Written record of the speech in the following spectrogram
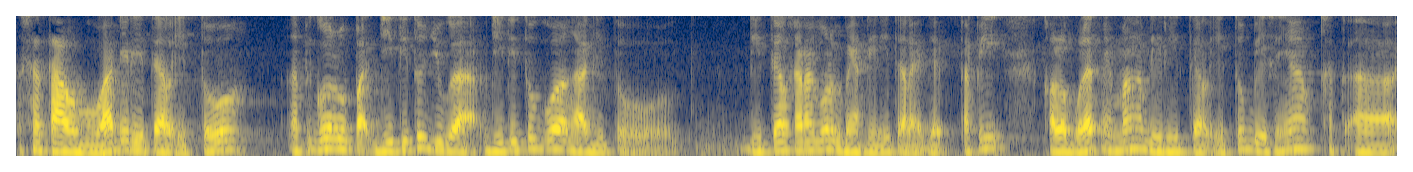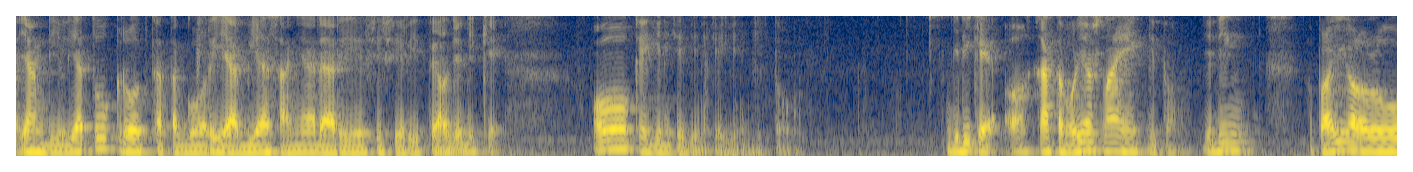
setahu gua di retail itu tapi gue lupa GT itu juga GT itu gue nggak gitu detail karena gue lebih banyak di retail aja. Tapi kalau gue lihat memang di retail itu biasanya uh, yang dilihat tuh growth kategori ya biasanya dari sisi retail. Jadi kayak oh kayak gini kayak gini kayak gini gitu. Jadi kayak oh, kategori harus naik gitu. Jadi apalagi kalau lu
